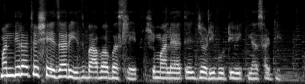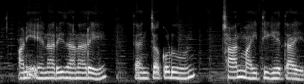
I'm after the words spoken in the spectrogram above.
मंदिराच्या शेजारीच बाबा बसलेत हिमालयातील जडीबुटी विकण्यासाठी आणि येणारे जाणारे त्यांच्याकडून छान माहिती घेत आहेत.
